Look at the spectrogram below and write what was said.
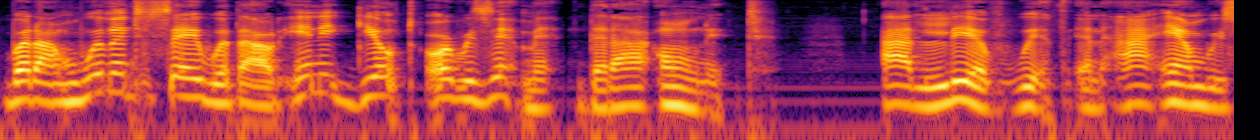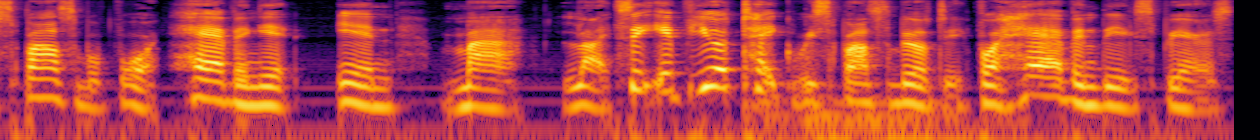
but I'm willing to say without any guilt or resentment that I own it. I live with and I am responsible for having it in my life. See, if you take responsibility for having the experience,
